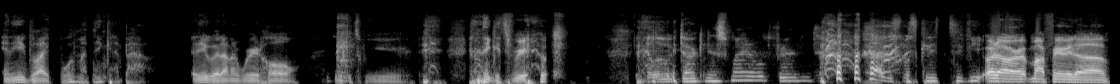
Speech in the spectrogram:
And then you'd be like, what am I thinking about? And you go down a weird hole. I think it's weird. I think it's real. Hello, darkness, my old friend. this looks good to be. Or, or my favorite, um,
